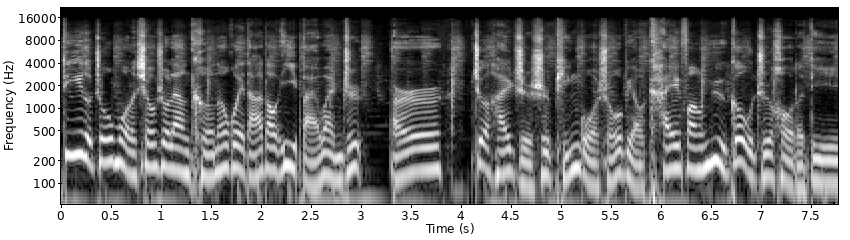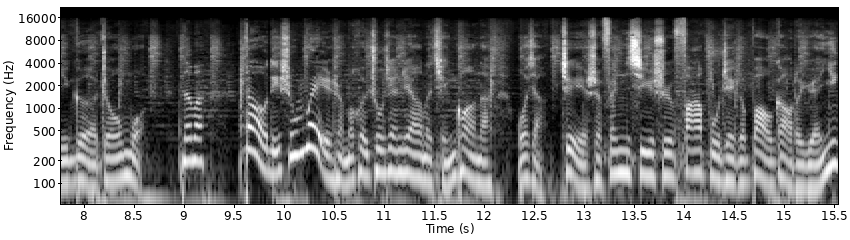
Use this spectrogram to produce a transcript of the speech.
第一个周末的销售量可能会达到一百万只，而这还只是苹果手表开放预购之后的第一个周末。那么，到底是为什么会出现这样的情况呢？我想这也是分析师发布这个报告的原因。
